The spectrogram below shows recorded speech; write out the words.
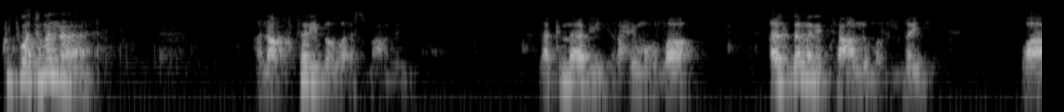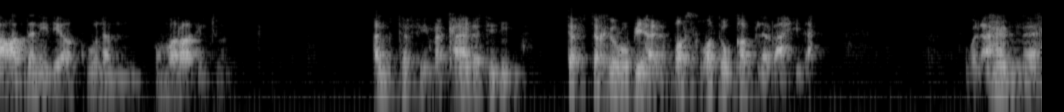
كنت أتمنى أن أقترب وأسمع منه لكن أبي رحمه الله ألزمني التعلم في البيت وأعدني لأكون من أمراء الجند. أنت في مكانة تفتخر بها البصرة قبل باهلة. والآن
